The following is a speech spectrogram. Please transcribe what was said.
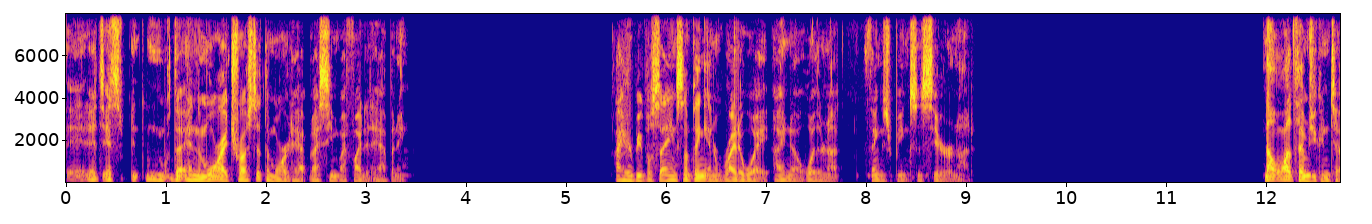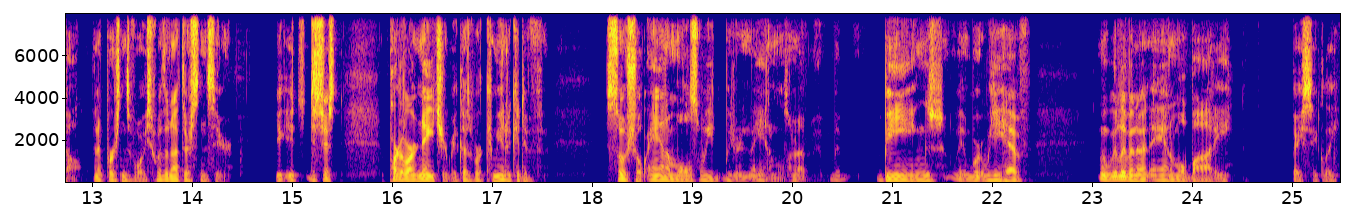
it's it's and the more I trust it, the more it happens. I see I find it happening. I hear people saying something, and right away I know whether or not things are being sincere or not. Now, a lot of times you can tell in a person's voice whether or not they're sincere. It's just part of our nature because we're communicative social animals. We, we are animals, not beings. We have, we live in an animal body, basically.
